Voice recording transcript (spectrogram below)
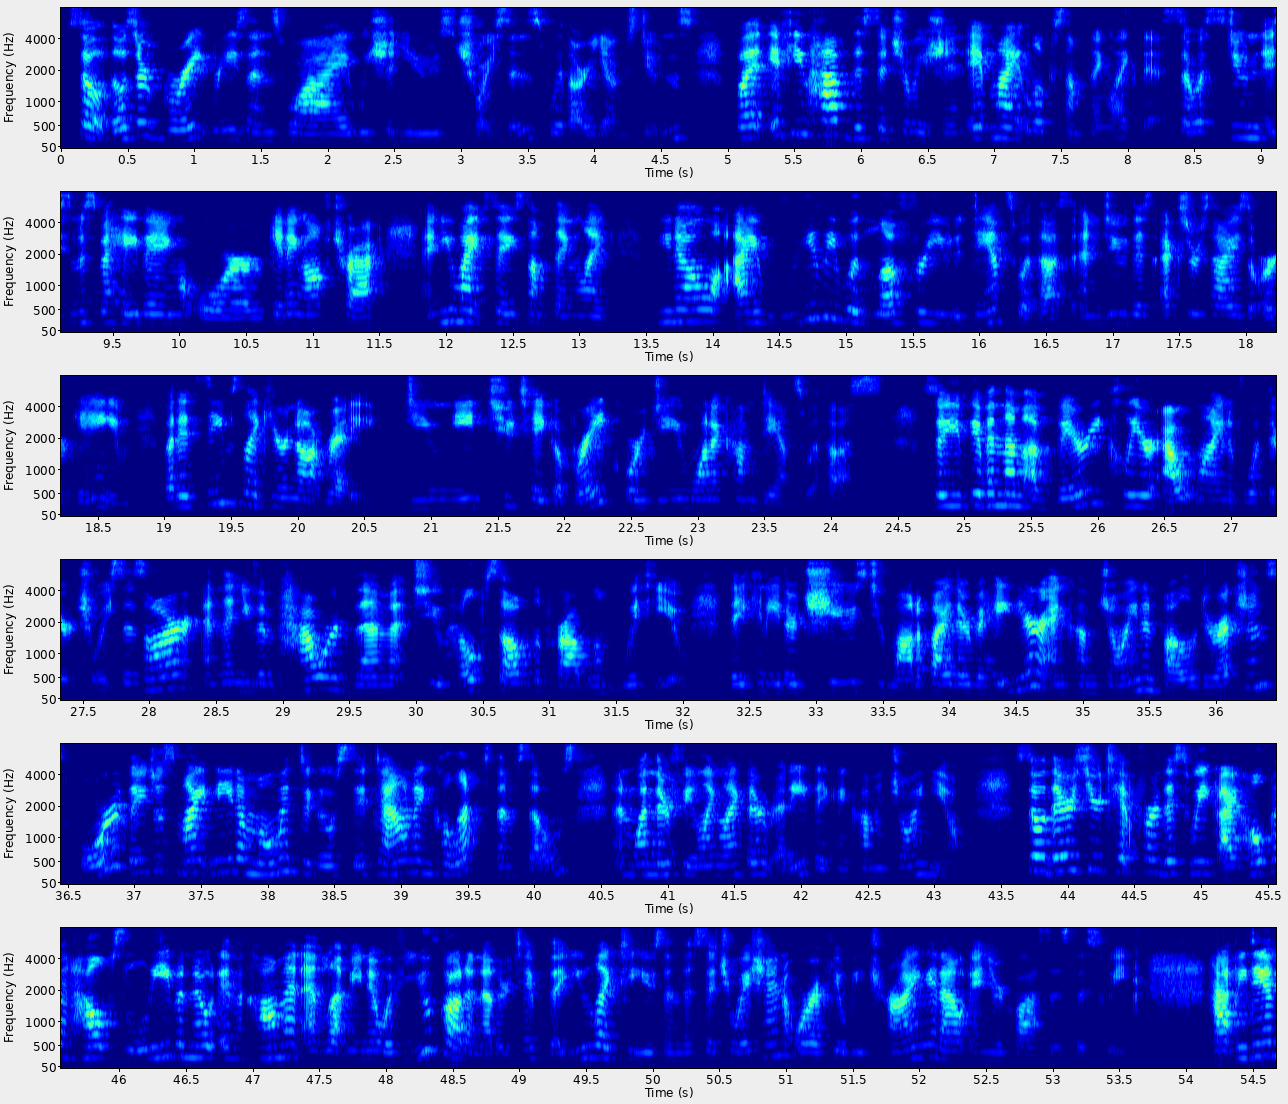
So those are great reasons why we should use choices with our young students. But if you have this situation, it might look something like this. So a student is misbehaving or getting off track, and you might say something like, you know, I really would love for you to dance with us and do this exercise or game, but it seems like you're not ready. Do you need to take a break or do you want to come dance with us? So you've given them a very clear outline of what their choices are, and then you've empowered them to help solve the problem with you. They can either choose to modify their behavior and come join and follow directions, or they just might need a moment to go sit down and collect themselves. And when they're feeling like they're ready, they can come and join you. So there's your tip for this week. I hope it helps. Leave a note in the comment and let me know if you've got another tip that you like to use in this situation or if you'll be trying it out in your classes this week. Happy dancing,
